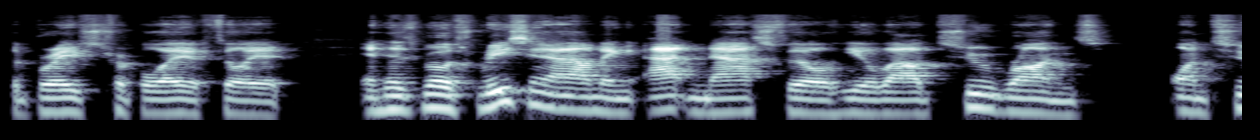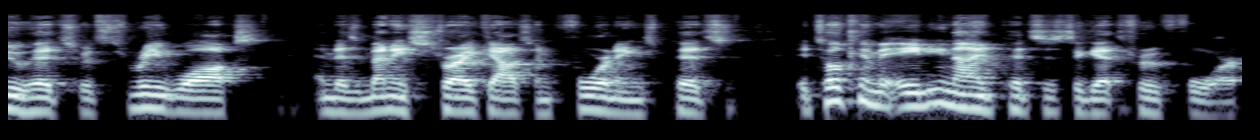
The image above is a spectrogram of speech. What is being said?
the Braves AAA affiliate. In his most recent outing at Nashville, he allowed two runs on two hits with three walks and as many strikeouts in four innings pitched. It took him 89 pitches to get through four.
